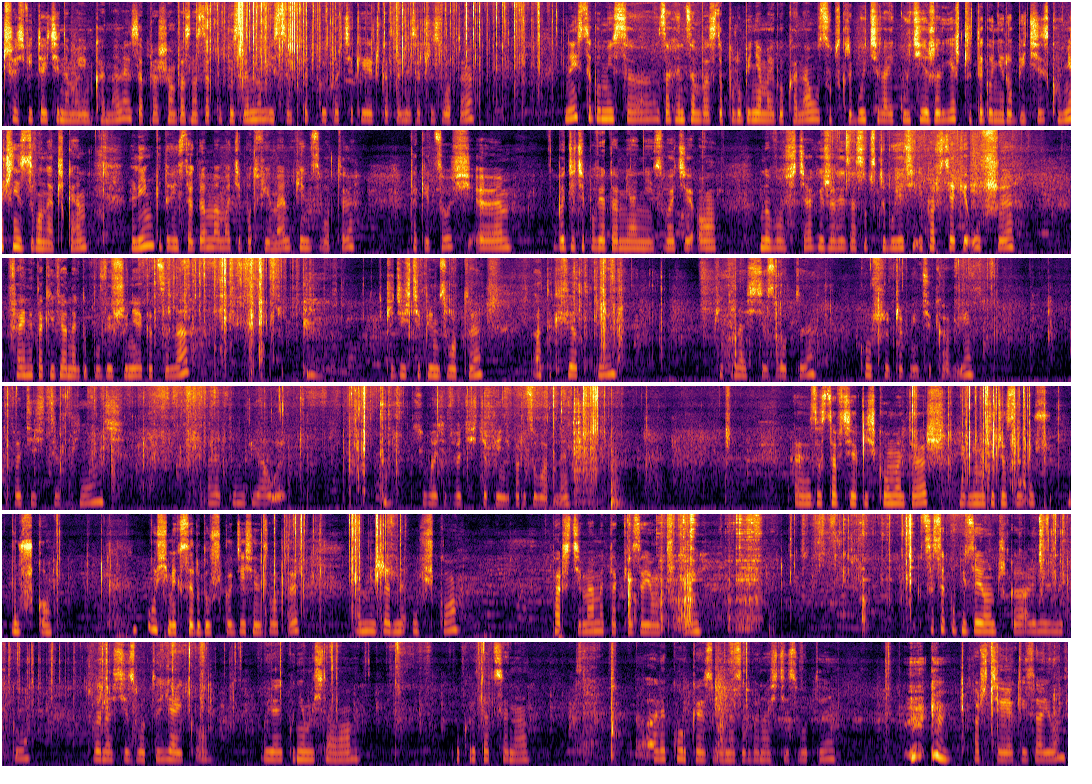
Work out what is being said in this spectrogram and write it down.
Cześć, witajcie na moim kanale. Zapraszam Was na zakupy ze mną. Jestem w sklepku i patrzcie, jakie jajeczka fajne za 3 zł. No i z tego miejsca zachęcam Was do polubienia mojego kanału. Subskrybujcie, lajkujcie. Jeżeli jeszcze tego nie robicie, koniecznie z dzwoneczkiem. Link do Instagrama macie pod filmem. 5 zł. Takie coś. Będziecie powiadamiani, słuchajcie, o nowościach, jeżeli zasubskrybujecie. I patrzcie, jakie uszy. Fajny taki wianek do powieszenia. Jaka cena? 35 zł, a te kwiatki 15 zł. Koszyczek mnie ciekawi. 25, ale ten biały, słuchajcie, 25, bardzo ładny. E, Zostawcie jakiś komentarz, jak nie macie czasu, usz, uszko. Uśmiech serduszko, 10 zł, a nie żadne uszko. Patrzcie, mamy takie zajączki. Chcę sobie kupić zajączka, ale nie wiem jakiego. 12 zł. Jajko. O jajku nie myślałam. Ukryta cena. Ale kurka jest ładna za 12 zł. Patrzcie, jaki zając.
